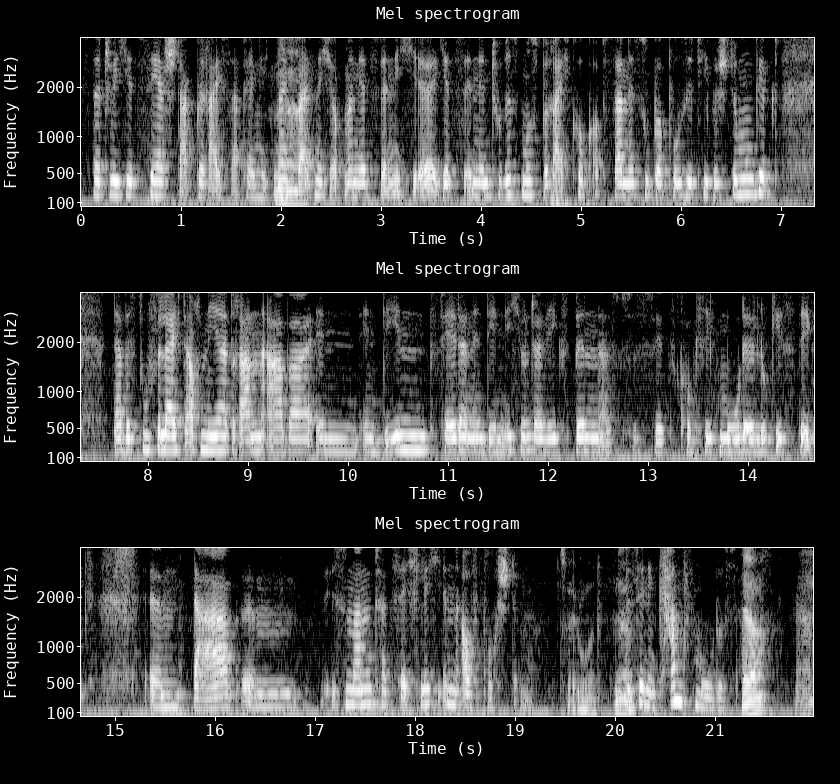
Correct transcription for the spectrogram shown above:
Ist natürlich jetzt sehr stark bereichsabhängig. Ne? Ja. Ich weiß nicht, ob man jetzt, wenn ich äh, jetzt in den Tourismusbereich gucke, ob es da eine super positive Stimmung gibt. Da bist du vielleicht auch näher dran, aber in, in den Feldern, in denen ich unterwegs bin, also es ist jetzt konkret Mode, Logistik, ähm, da ähm, ist man tatsächlich in Aufbruchsstimmung. Sehr gut. Ne? Ein bisschen in Kampfmodus. Auch. Ja. Ja.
